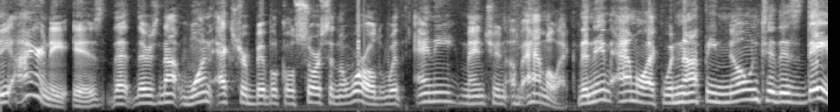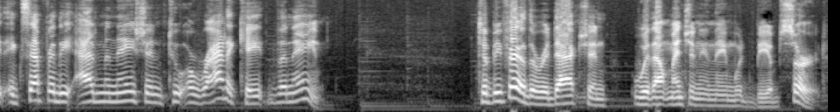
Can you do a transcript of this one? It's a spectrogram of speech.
The irony is that there's not one extra biblical source in the world with any mention of Amalek. The name Amalek would not be known to this date except for the admonition to eradicate the name. To be fair, the redaction without mentioning the name would be absurd.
